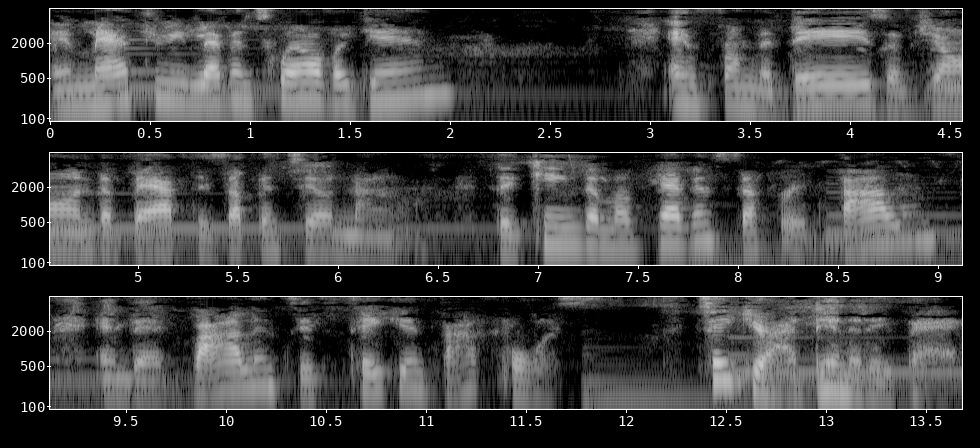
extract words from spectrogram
And Matthew 11, 12 again. And from the days of John the Baptist up until now, the kingdom of heaven suffered violence, and that violence is taken by force. Take your identity back.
